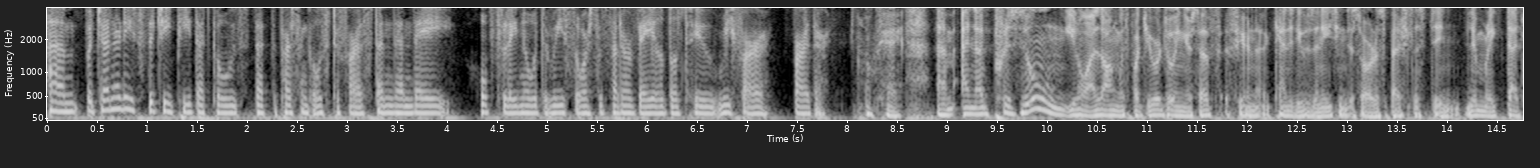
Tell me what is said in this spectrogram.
Um, but generally it's the GP that goes, that the person goes to first and then they hopefully know the resources that are available to refer further. Okay. Um, and I presume, you know, along with what you're doing yourself, Fiona Kennedy was an eating disorder specialist in Limerick, that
